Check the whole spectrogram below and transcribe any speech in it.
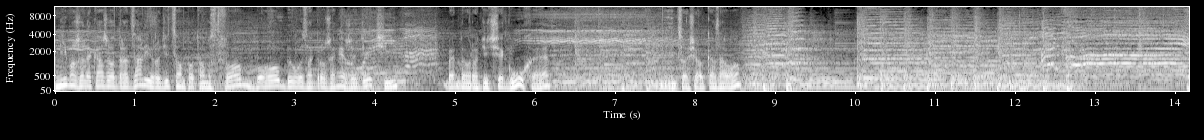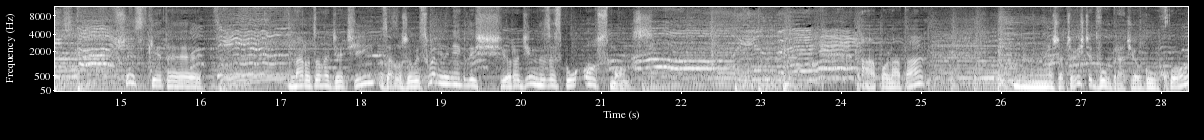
mimo że lekarze odradzali rodzicom potomstwo, bo było zagrożenie, że dzieci będą rodzić się głuche. I co się okazało? Wszystkie te narodzone dzieci założyły słynny niegdyś rodzinny zespół Osmonds. A po latach mm, rzeczywiście dwóch braci ogłuchło,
